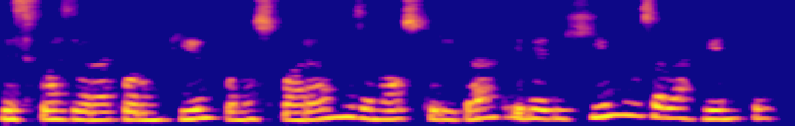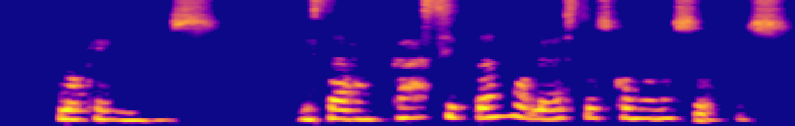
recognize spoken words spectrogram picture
Después de orar por un tiempo, nos paramos en la oscuridad y le dijimos a la gente lo que vimos estaban casi tan molestos como nosotros.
